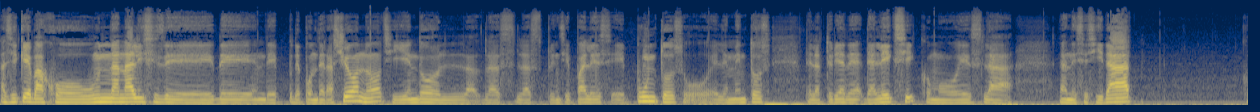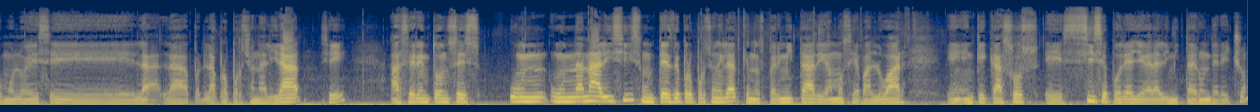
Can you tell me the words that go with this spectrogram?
Así que bajo un análisis de, de, ponderación, ¿no? siguiendo las, principales eh, puntos o elementos de la teoría de, Alexi, como es la, la necesidad, como lo es la, la, proporcionalidad, hacer entonces un, un, análisis, un test de proporcionalidad que nos permita, digamos, evaluar en, qué casos eh, sí se podría llegar a limitar un derecho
